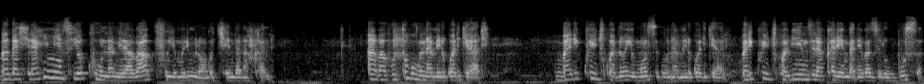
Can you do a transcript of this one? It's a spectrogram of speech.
Bagashyiraho iminsi yo kunamira abapfuye muri mirongo cyenda na kane. Abahutu bunamirwa ryari? Bari kwicwa n'uyu munsi bunamirwa ryari? Bari kwicwa b'inzirakarengane bazira ubusa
